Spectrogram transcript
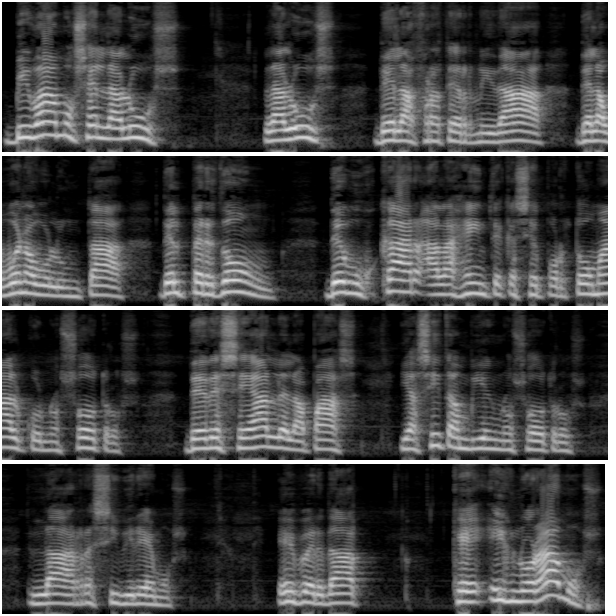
Vivamos en la luz, la luz de la fraternidad, de la buena voluntad, del perdón, de buscar a la gente que se portó mal con nosotros, de desearle la paz y así también nosotros la recibiremos. Es verdad que ignoramos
